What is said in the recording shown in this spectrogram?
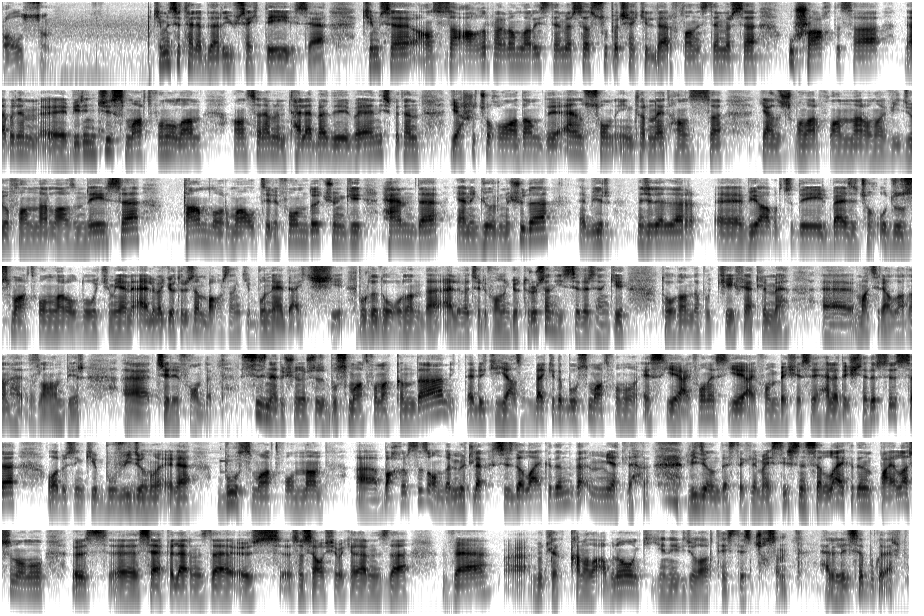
olsun. Kiminsə tələbləri yüksək deyilsə, kimsə hansısa ağır proqramları istəmirsə, super şəkillər falan istəmirsə, uşaqdırsa, nə bilim, e, birinci smartfonu olan hansısa nə bilim tələbədir və ya nisbətən yaşı çox olan adamdır, ən son internet hansısa yazışmalar falanlar, ona video falanlar lazım deyilsə, tam normal telefondur. Çünki həm də, yəni görünüşü də e, bir necə deyirlər, e, biabırçı deyil. Bəzi çox ucuz smartfonlar olduğu kimi, yəni əlvə götürürsən, baxırsan ki, bu nədir kişi. Burada doğrudan da əlvə telefonu götürürsən, hiss edirsən ki, doğrudan da bu keyfiyyətli e, materiallardan hazırlanan bir ə, telefondur. Siz nə düşünürsüz bu smartfon haqqında? Təbii ki, yazın. Bəlkə də bu smartfonu SE, iPhone SE, iPhone 5S hələ də işlədirsinizsə, ola bilsin ki, bu videonu elə bu smartfondan baxırsınız, onda mütləq siz də like edin və ümumiyyətlə videonu dəstəkləmək istəyirsinizsə like edin, paylaşın onu öz səhifələrinizdə, öz sosial şəbəkələrinizdə və mütləq kanala abunə olun ki, yeni videolar tez-tez çıxsın. Hələlik isə bu qədər.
